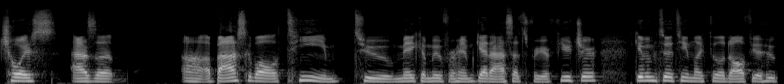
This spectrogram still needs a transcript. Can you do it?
choice as a uh, a basketball team to make a move for him, get assets for your future, give him to a team like Philadelphia, who,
